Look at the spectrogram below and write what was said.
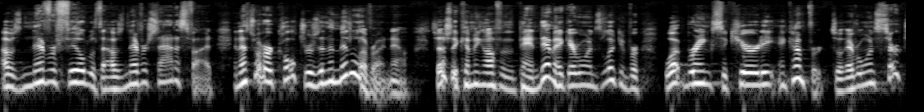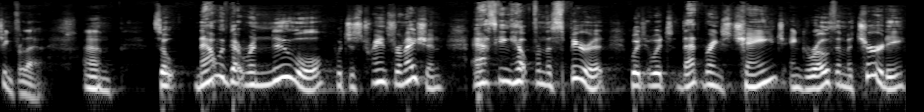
I was never filled with that. I was never satisfied. And that's what our culture is in the middle of right now. Especially coming off of the pandemic, everyone's looking for what brings security and comfort. So everyone's searching for that. Um, So now we've got renewal, which is transformation, asking help from the Spirit, which, which that brings change and growth and maturity.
